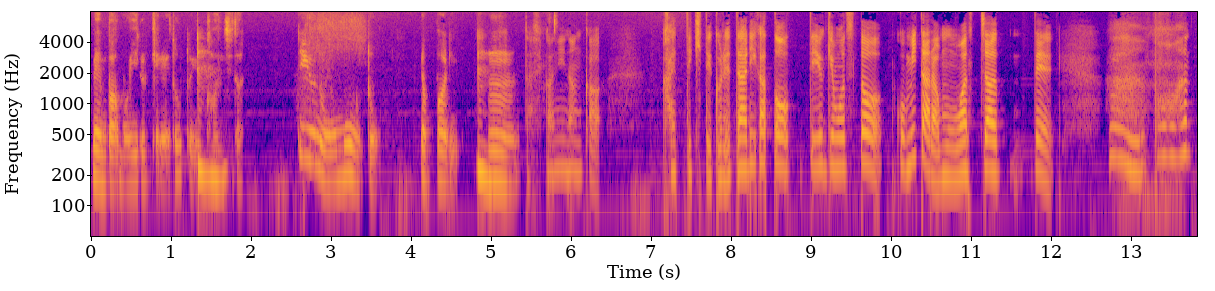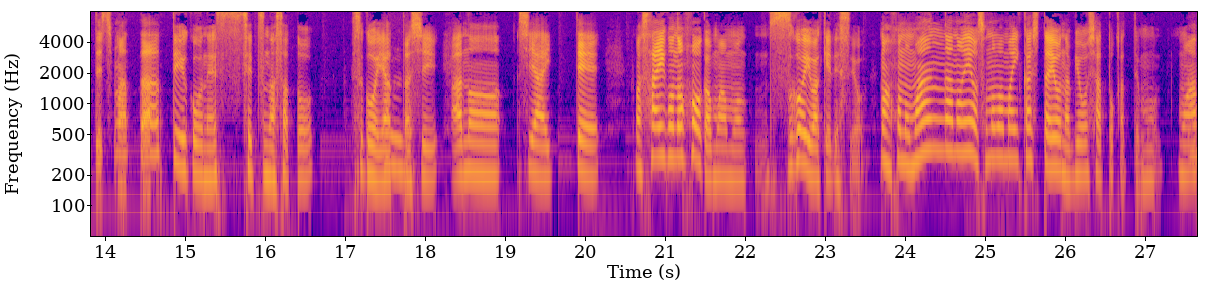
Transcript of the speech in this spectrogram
メンバーもいるけれどという感じだ。っていうのを思うと、やっぱり、うんうん。確かになんか、帰ってきてくれてありがとうっていう気持ちと、こう見たらもう終わっちゃって、もう終わってしまったっていうこうね、切なさと、すごいあったし、あの試合って、まあ最後の方がまあもう、すごいわけですよ。まあこの漫画の絵をそのまま活かしたような描写とかっても、もあっ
